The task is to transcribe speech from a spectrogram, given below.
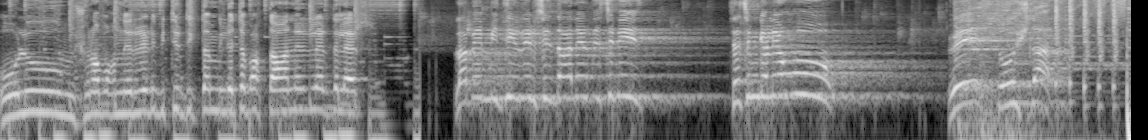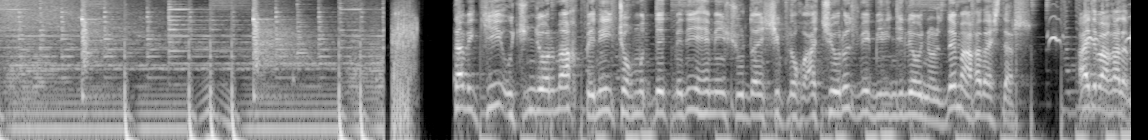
Oğlum şuna bak nereleri bitirdik lan millete bak daha nerelerdeler. La ben bitirdim siz daha neredesiniz? Sesim geliyor mu? Ve sonuçlar. Tabii ki üçüncü olmak beni çok mutlu etmedi. Hemen şuradan şifloku açıyoruz ve birinciliği oynuyoruz değil mi arkadaşlar? Haydi bakalım.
